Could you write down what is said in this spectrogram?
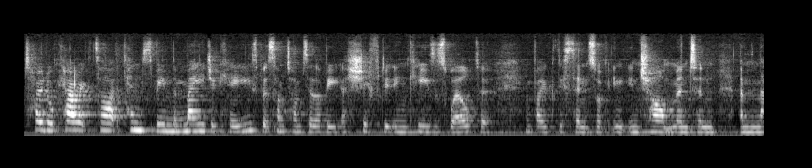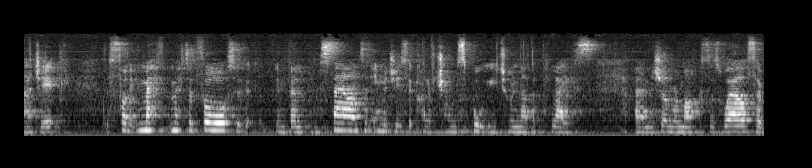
Tonal character, it tends to be in the major keys, but sometimes there'll be a shift in keys as well to invoke this sense of in, enchantment and, and magic. The sonic met- metaphor, so enveloping sounds and images that kind of transport you to another place. Um, genre markers as well, so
